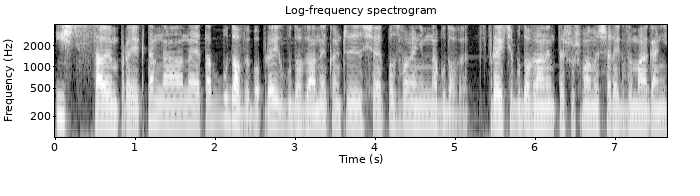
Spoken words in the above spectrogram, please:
iść z całym projektem na, na etap budowy, bo projekt budowlany kończy się pozwoleniem na budowę. W projekcie budowlanym też już mamy szereg wymagań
